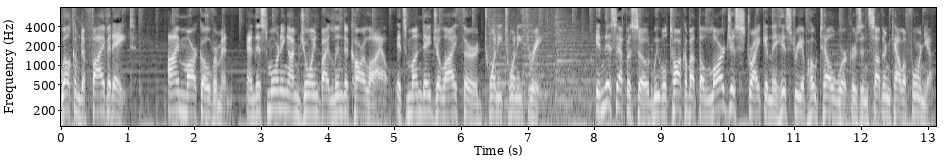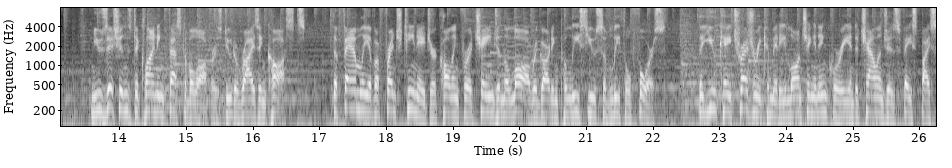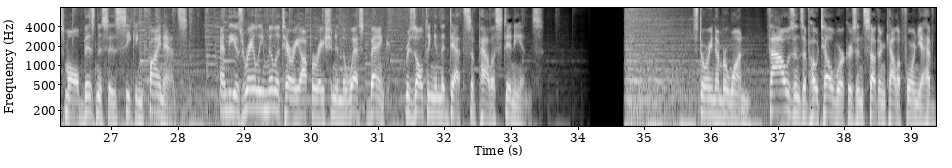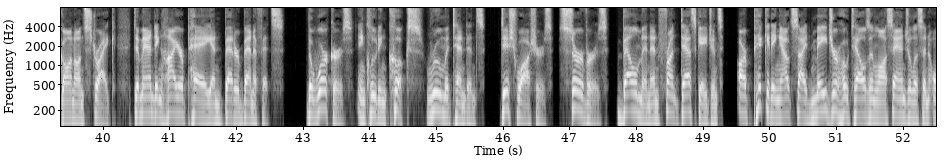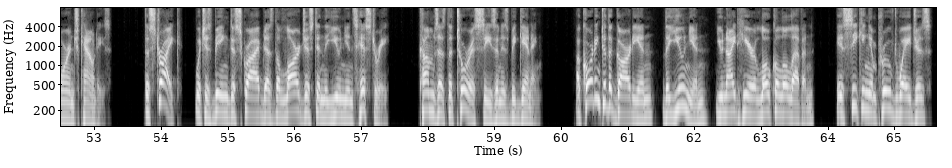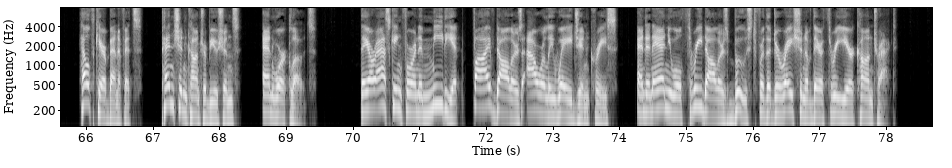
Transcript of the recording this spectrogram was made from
Welcome to 5 at 8. I'm Mark Overman, and this morning I'm joined by Linda Carlisle. It's Monday, July 3rd, 2023. In this episode, we will talk about the largest strike in the history of hotel workers in Southern California, musicians declining festival offers due to rising costs, the family of a French teenager calling for a change in the law regarding police use of lethal force, the UK Treasury Committee launching an inquiry into challenges faced by small businesses seeking finance, and the Israeli military operation in the West Bank, resulting in the deaths of Palestinians. Story number one. Thousands of hotel workers in Southern California have gone on strike, demanding higher pay and better benefits. The workers, including cooks, room attendants, dishwashers, servers, bellmen, and front desk agents, are picketing outside major hotels in Los Angeles and Orange counties. The strike, which is being described as the largest in the union's history, comes as the tourist season is beginning. According to The Guardian, the union, Unite Here Local 11, is seeking improved wages, healthcare benefits, pension contributions, and workloads. They are asking for an immediate $5 hourly wage increase and an annual $3 boost for the duration of their three year contract.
